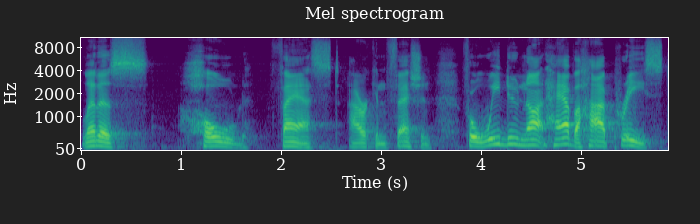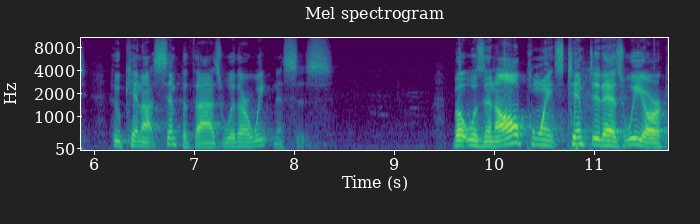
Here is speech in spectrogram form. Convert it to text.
Let us hold fast our confession, for we do not have a high priest who cannot sympathize with our weaknesses, but was in all points tempted as we are,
